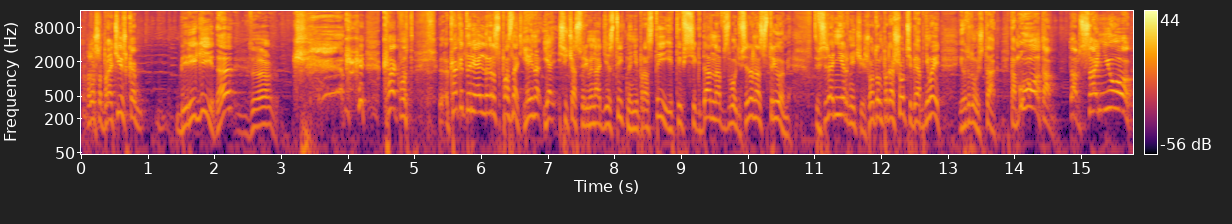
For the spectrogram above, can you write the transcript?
Потому что, братишка, береги, да? да. Как вот, как это реально распознать? Я, я сейчас времена действительно непростые, и ты всегда на взводе, всегда на стреме. Ты всегда нервничаешь. Вот он подошел, тебя обнимает, и вот ты думаешь, так, там, о, там, там, Санек,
